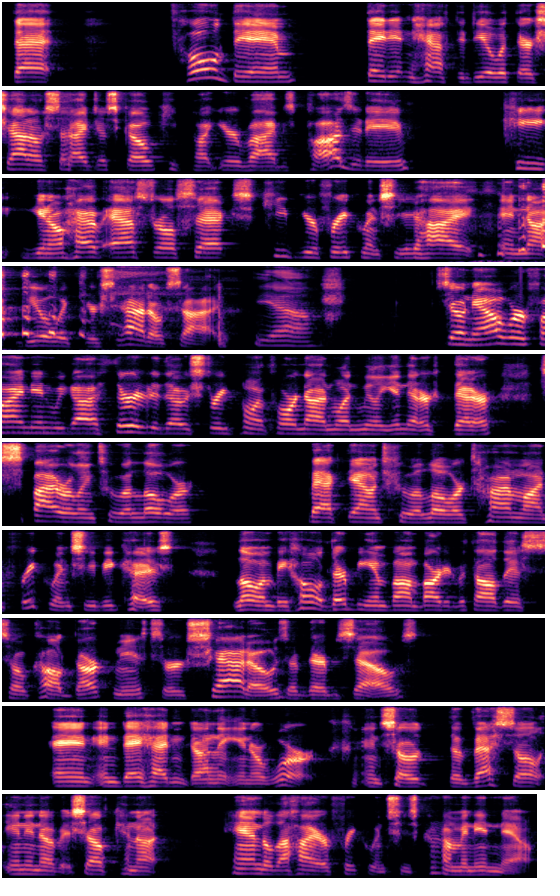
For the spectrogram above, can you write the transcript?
that told them they didn't have to deal with their shadow side. Just go keep your vibes positive. Keep, you know, have astral sex, keep your frequency high, and not deal with your shadow side. Yeah. So now we're finding we got a third of those 3.491 million that are that are spiraling to a lower back down to a lower timeline frequency because lo and behold they're being bombarded with all this so-called darkness or shadows of themselves and and they hadn't done the inner work and so the vessel in and of itself cannot handle the higher frequencies coming in now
